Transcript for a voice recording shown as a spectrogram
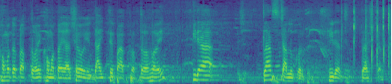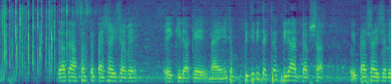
ক্ষমতা প্রাপ্ত হয়, ক্ষমতায় আসে, ওই দায়িত্বে প্রাপ্ত হয় ক্রীড়া ক্লাস চালু করবে, ক্রীড়া ক্লাস চালু করবে। যাতে আস্তে আস্তে পেশা হিসাবে এই ক্রীড়াকে নেয়। এটা পৃথিবীতে একটা বিরাট ব্যবসা। ওই পেশা হিসাবে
